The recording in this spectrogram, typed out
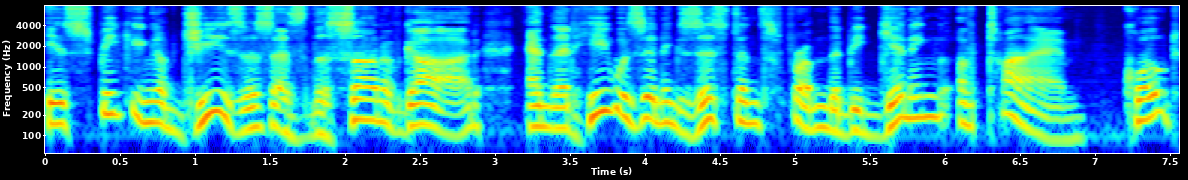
is speaking of Jesus as the Son of God and that he was in existence from the beginning of time. Quote,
